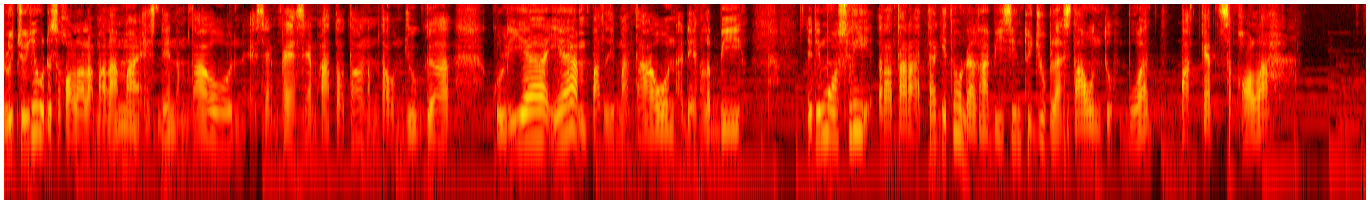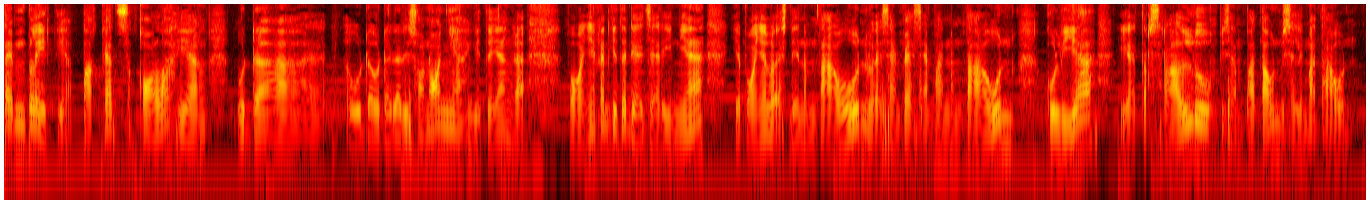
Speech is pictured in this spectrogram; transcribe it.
Lucunya udah sekolah lama-lama. SD 6 tahun SMP SMA total 6 tahun juga. Kuliah ya 4-5 tahun ada yang lebih. Jadi mostly rata-rata kita udah ngabisin 17 tahun tuh buat paket sekolah template ya paket sekolah yang udah udah udah dari sononya gitu ya nggak. Pokoknya kan kita diajarinnya ya pokoknya lo SD 6 tahun lo SMP SMA 6 tahun kuliah ya terserah lo bisa 4 tahun bisa lima tahun.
